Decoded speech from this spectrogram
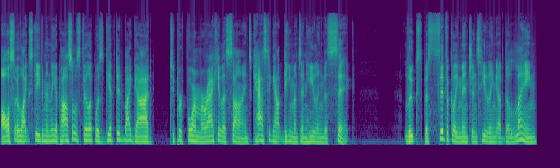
Also, like Stephen and the apostles, Philip was gifted by God to perform miraculous signs, casting out demons and healing the sick. Luke specifically mentions healing of the lame,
